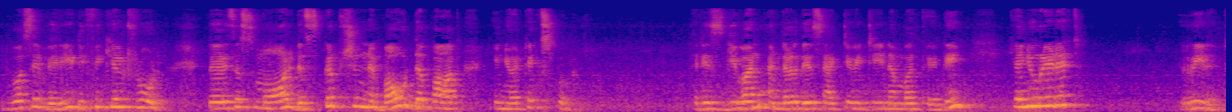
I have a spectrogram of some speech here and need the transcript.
it was a very difficult road there is a small description about the path in your textbook that is given under this activity number 13. Can you read it? Read it.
